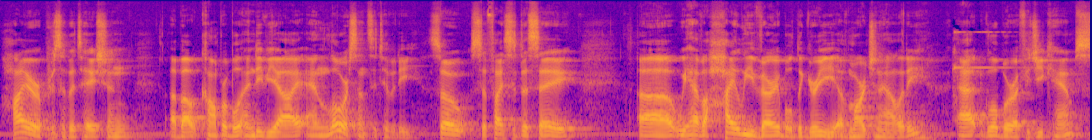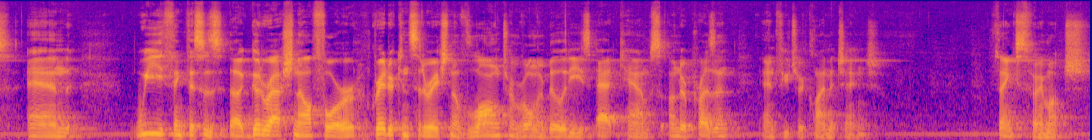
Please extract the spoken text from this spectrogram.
higher precipitation, about comparable NDVI and lower sensitivity. So suffice it to say, uh, we have a highly variable degree of marginality at global refugee camps, and we think this is a good rationale for greater consideration of long-term vulnerabilities at camps under present and future climate change. Thanks very much.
